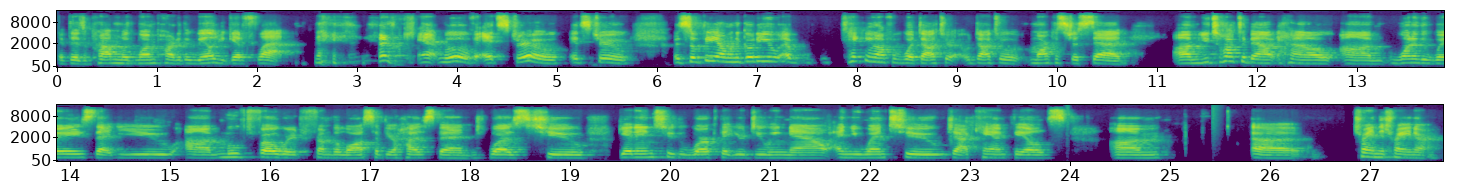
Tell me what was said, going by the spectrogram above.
if there's a problem with one part of the wheel you get flat can't move. It's true. It's true. But Sophia, I want to go to you. Uh, taking off of what Dr. Dr. Marcus just said, um, you talked about how um, one of the ways that you um, moved forward from the loss of your husband was to get into the work that you're doing now, and you went to Jack Canfield's um, uh, Train the Trainer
